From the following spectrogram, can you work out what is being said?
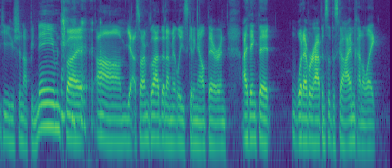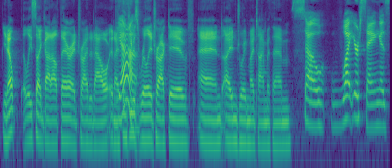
he who should not be named, but um, yeah. So I'm glad that I'm at least getting out there, and I think that whatever happens with this guy, I'm kind of like. You know, at least I got out there, I tried it out, and I think he was really attractive and I enjoyed my time with him. So what you're saying is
